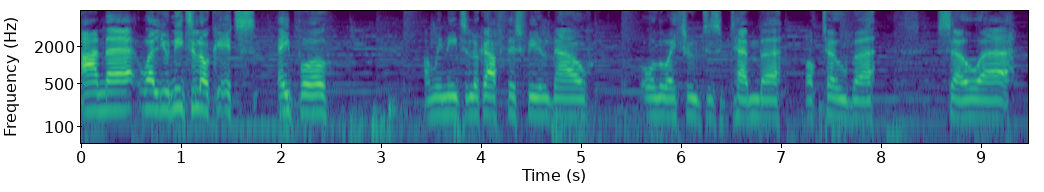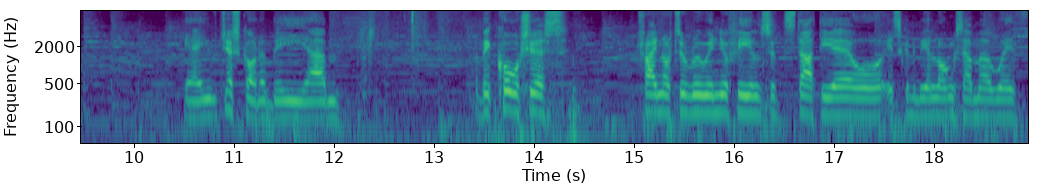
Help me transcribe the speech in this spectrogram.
And uh, well, you need to look, it's April and we need to look after this field now all the way through to September, October. So uh, yeah, you've just got to be um, a bit cautious. Try not to ruin your fields at the start of the year or it's going to be a long summer with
